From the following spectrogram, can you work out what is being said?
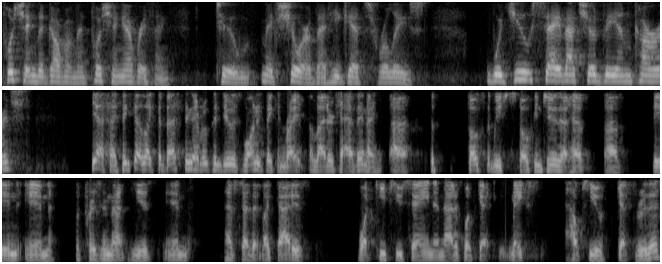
pushing the government, pushing everything to make sure that he gets released. Would you say that should be encouraged? Yes, I think that like the best thing everyone can do is one is they can write a letter to Evan. I, uh, the folks that we've spoken to that have uh, been in the prison that he is in have said that like that is what keeps you sane and that is what get makes helps you get through this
